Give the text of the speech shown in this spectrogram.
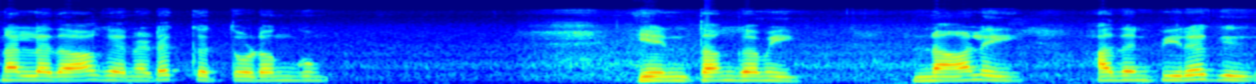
நல்லதாக நடக்கத் தொடங்கும். என் தங்கமே நாளை அதன் பிறகு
